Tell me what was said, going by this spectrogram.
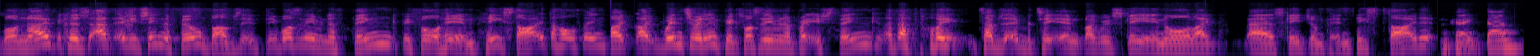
Well, no, because uh, if you've seen the film, Bobs, it, it wasn't even a thing before him. He started the whole thing. Like, like Winter Olympics wasn't even a British thing at that point. In terms of in particular, like with skiing or like uh, ski jumping, he started it. okay, Dan,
